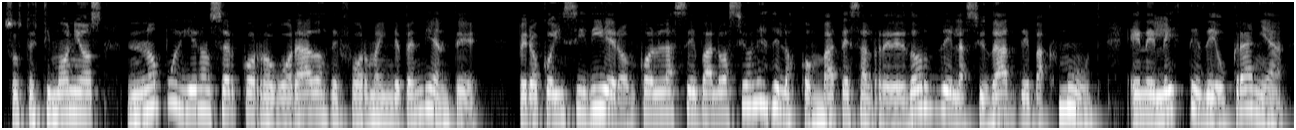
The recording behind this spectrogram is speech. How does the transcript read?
Sus testimonios no pudieron ser corroborados de forma independiente, pero coincidieron con las evaluaciones de los combates alrededor de la ciudad de Bakhmut, en el este de Ucrania,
